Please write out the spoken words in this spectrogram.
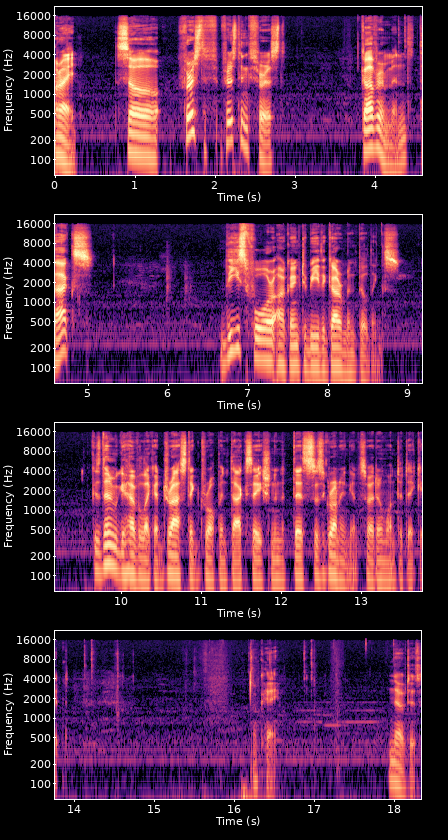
All right. So first, first things first. Government tax. These four are going to be the government buildings, because then we have like a drastic drop in taxation, and this is Groningen, so I don't want to take it. Okay. Noted.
